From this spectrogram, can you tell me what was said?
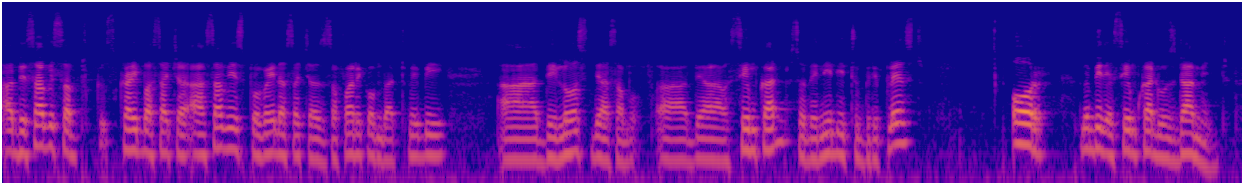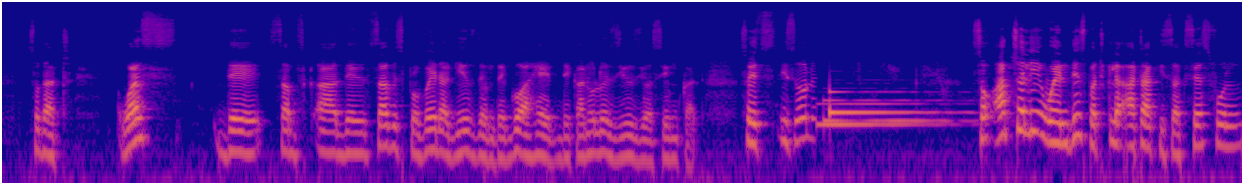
uh, the service subscriber such a uh, service provider such as Safaricom that maybe uh, they lost their some uh, their SIM card, so they need it to be replaced, or maybe the SIM card was damaged, so that once the subs uh, the service provider gives them the go ahead, they can always use your SIM card. So it's it's always so actually when this particular attack is successful,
